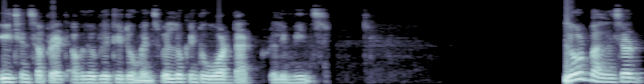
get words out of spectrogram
each in separate availability domains. We'll look into what that really means. Load balancer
